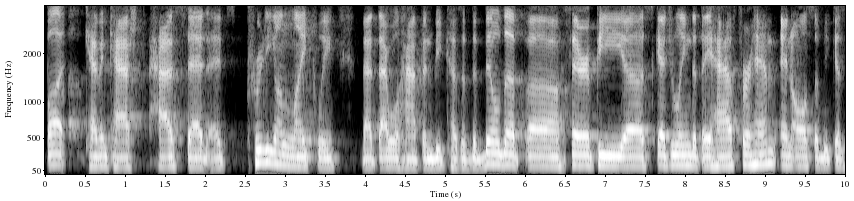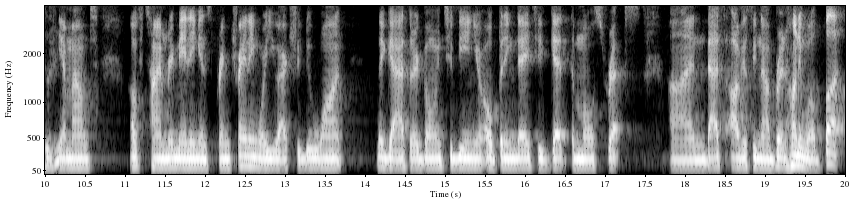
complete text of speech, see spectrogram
but Kevin Cash has said it's pretty unlikely that that will happen because of the buildup uh, therapy uh, scheduling that they have for him, and also because of the amount of time remaining in spring training, where you actually do want the guys that are going to be in your opening day to get the most reps. Uh, and that's obviously not Brent Honeywell, but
